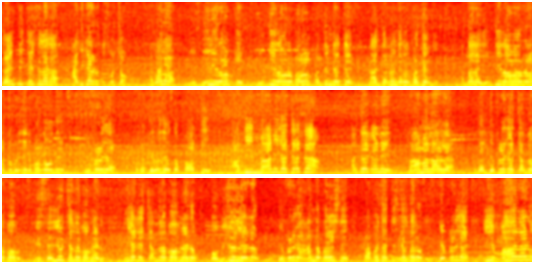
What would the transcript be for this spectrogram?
జయంతి చేసేలాగా అధికారులు తీసుకొచ్చాం. అందువల్ల ఈ బీవీ రామ్కి ఎన్టీ రామారావు బలం పద్దెనిమిది అయితే నా జన్మం జరగదు పద్దెనిమిది. అందువల్ల ఎన్టీ రామారావు నాకు విడిచిన బంధం ఉంది. డిఫరెంట్గా ఒక తెలుగుదేశం పార్టీ అభిమానిగా చేశా. అంతేకాని రామాలు ఆడలే. అదే డిఫరెంట్గా చంద్రబాబు ఈ సెల్యూట్ చంద్రబాబు నాయుడు. ఎందుకంటే చంద్రబాబు నాయుడు ఓ విజువల్ లీడర్. డిఫరెంట్గా ఆంధ్రప్రదేశ్ని ప్రపంచం తీసుకెళ్తారు. డిఫరెంట్గా ఈ మహానాడు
